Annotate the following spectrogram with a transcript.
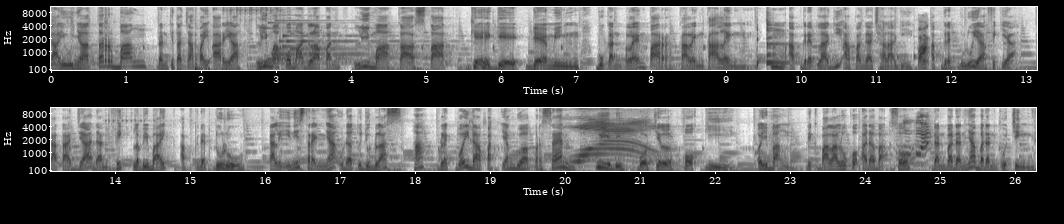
Kayunya terbang dan kita capai area 5,85k start. GG Gaming. Bukan pelempar, kaleng-kaleng. Hmm, upgrade lagi apa gacha lagi? Upgrade dulu ya, Vic ya. Kata Ja dan Vic lebih baik upgrade dulu. Kali ini strength-nya udah 17. Hah? Black Boy dapat yang 2%. Widih, bocil hoki. Oi bang, di kepala lu kok ada bakso dan badannya badan kucing.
